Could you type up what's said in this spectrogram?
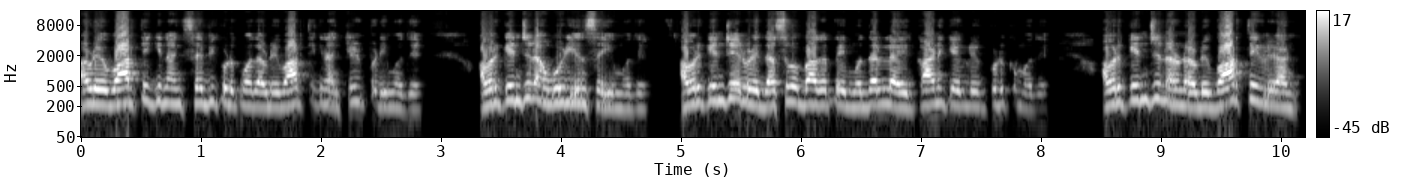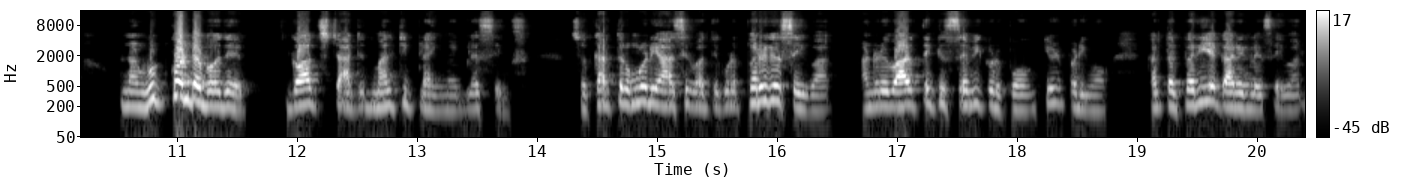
அவருடைய வார்த்தைக்கு நான் செவி கொடுக்கும்போது அவருடைய வார்த்தைக்கு நான் கீழ்ப்படியும் போது அவருக்கென்று நான் ஊழியம் செய்யும் போது அவருக்கென்று என்னுடைய தசம பாகத்தை முதல்ல என் காணிக்கைகளையும் கொடுக்கும்போது அவருக்கென்று நான் அவருடைய வார்த்தைகளை நான் நான் உட்கொண்ட போது God started multiplying my blessings so கர்த்தர் உங்களுடைய ஆசீர்வாதத்தை கூட பெருக செய்வார். அவருடைய வார்த்தைக்கு செவி கொடுப்போம் கீழ்ப்படிவோம். கர்த்தர் பெரிய காரியங்களை செய்வார்.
